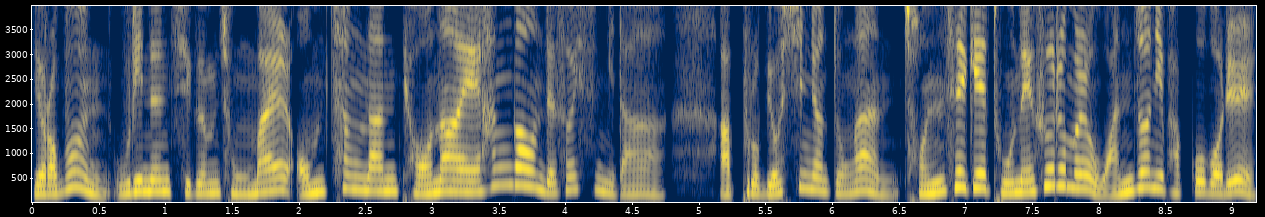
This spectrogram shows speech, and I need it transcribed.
여러분, 우리는 지금 정말 엄청난 변화의 한가운데 서 있습니다. 앞으로 몇십 년 동안 전 세계 돈의 흐름을 완전히 바꿔버릴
